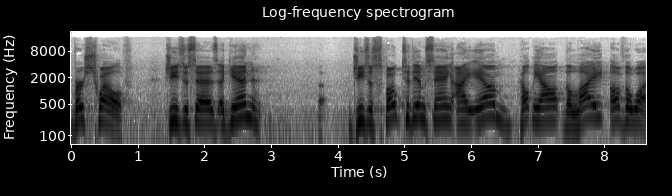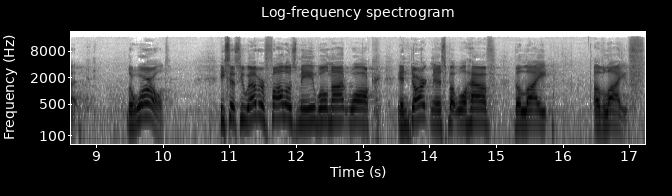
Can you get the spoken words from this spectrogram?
Verse 12, Jesus says, Again, Jesus spoke to them saying, I am, help me out, the light of the what? The world. He says, Whoever follows me will not walk in darkness, but will have the light of life.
